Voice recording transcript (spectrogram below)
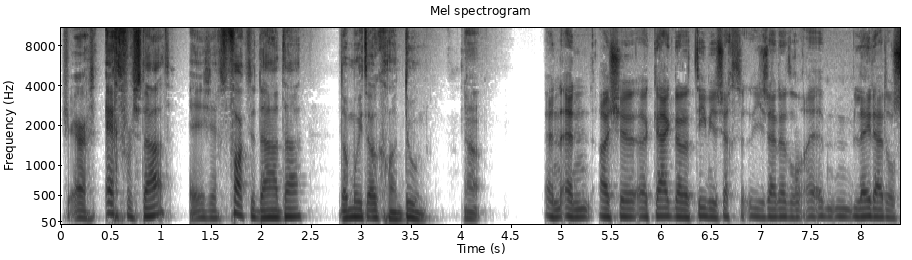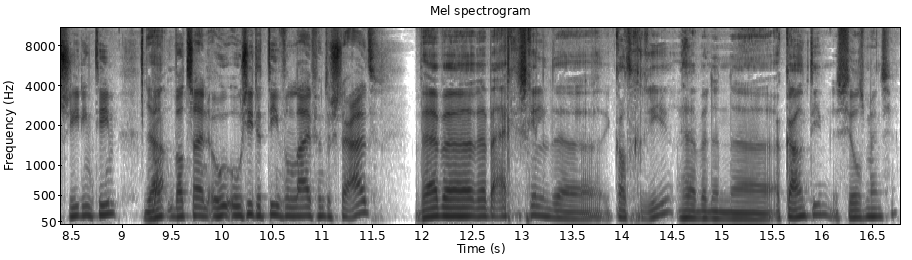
als je ergens echt voor staat en je zegt fuck de data, dan moet je het ook gewoon doen. Ja. En, en als je uh, kijkt naar het team, je zegt, je zijn net al uh, leden uit ons seeding team. Ja. Wat, wat zijn, hoe, hoe ziet het team van Live Hunters eruit? We hebben, we hebben eigenlijk verschillende categorieën. We hebben een uh, accountteam, de salesmensen.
